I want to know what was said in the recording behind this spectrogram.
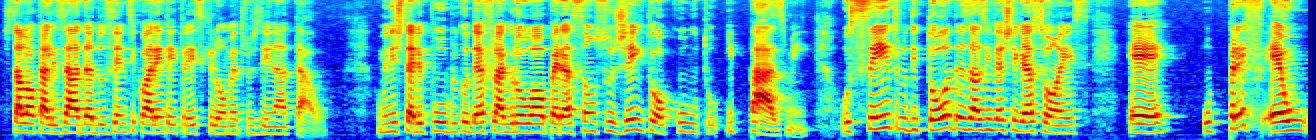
está localizada a 243 quilômetros de Natal. O Ministério Público deflagrou a Operação Sujeito Oculto e, pasmem, o centro de todas as investigações é o, prefe... é o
